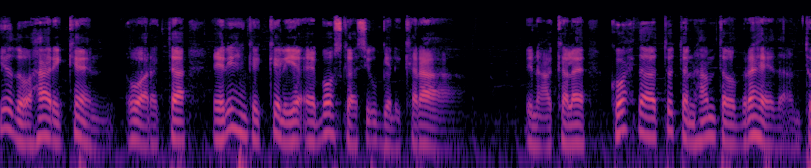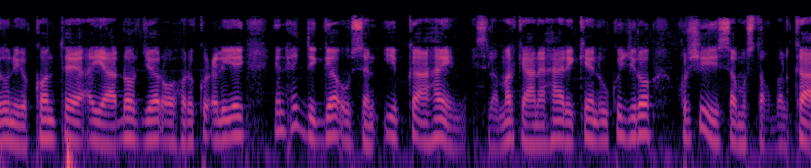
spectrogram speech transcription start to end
iyadoo harry ken u aragta ciyaaryahanka keliya ee booskaasi u geli kara dhinaca kale kooxda tottenham tababaraheeda antonio conte ayaa dhowr jeer oo hore ku celiyey in xidiga uusan iib ka ahayn islamarkaana harry ken uu ku jiro qorshihiisa mustaqbalka.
